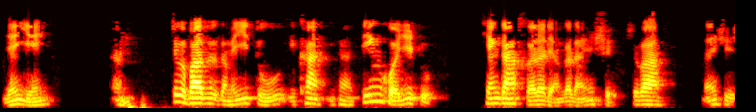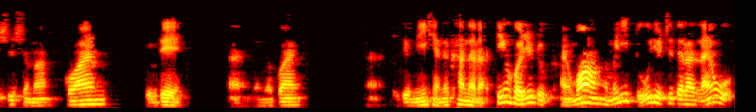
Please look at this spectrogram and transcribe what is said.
壬寅，这个八字怎么一读一看，你看丁火日主，天干合了两个冷水，是吧？冷水是什么？官，对不对？啊，两个官，啊，就明显的看到了，丁火日主很旺，我们一读就知道了。壬午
